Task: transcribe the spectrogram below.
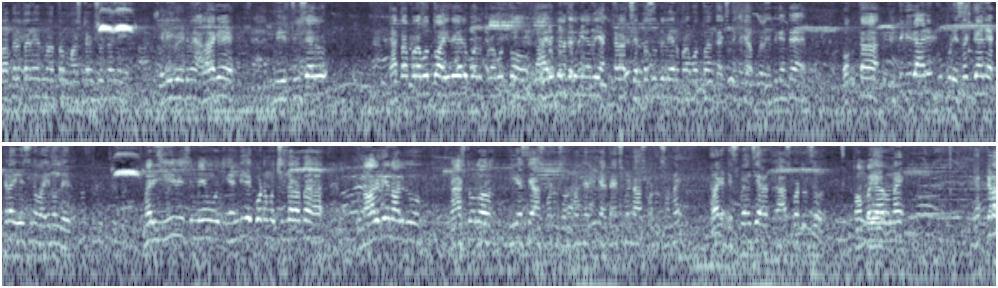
భద్రత అనేది మాత్రం మస్ట్ అండ్ షుడ్ అని తెలియజేయడమే. అలాగే మీరు చూశారు గత ప్రభుత్వం ఐదేళ్ళు పరి ప్రభుత్వం కార్మికుల మీద ఎక్కడ చిత్తశుద్ధి లేని ప్రభుత్వం అని ఖచ్చితంగా చెప్పగలను ఎందుకంటే ఒక్క ఇంటికి కానీ ఇప్పుడు ఇసుక కానీ ఎక్కడ వేసిన వైనం లేదు. మరి ఈ విషయం మేము ఎన్డీఏ కూటమి వచ్చిన తర్వాత నాలుగే నాలుగు రాష్ట్రంలో ఈఎస్ఐ హాస్పిటల్స్ ఉండడం జరిగింది. అటాచ్మెంట్ హాస్పిటల్స్ ఉన్నాయి. అలాగే డిస్పెన్సరీ హాస్పిటల్స్ తొంభై ఆరు ఉన్నాయి. ఎక్కడా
